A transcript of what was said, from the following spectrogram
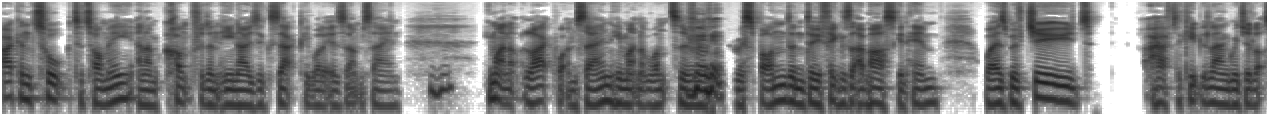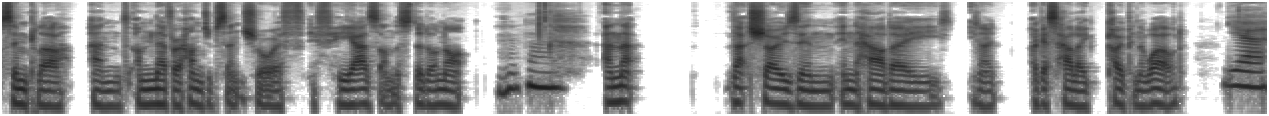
I can talk to Tommy and I'm confident he knows exactly what it is I'm saying. Mm-hmm. He might not like what I'm saying. He might not want to re- respond and do things that I'm asking him. Whereas with Jude, I have to keep the language a lot simpler and I'm never 100% sure if, if he has understood or not. Mm-hmm. mm-hmm. And that that shows in in how they, you know, I guess how they cope in the world. Yeah.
